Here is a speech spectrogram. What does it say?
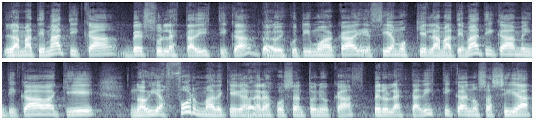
la matemática versus la estadística? Que lo discutimos acá y decíamos que la matemática me indicaba que no había forma de que ganara José Antonio Caz, pero la estadística nos hacía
